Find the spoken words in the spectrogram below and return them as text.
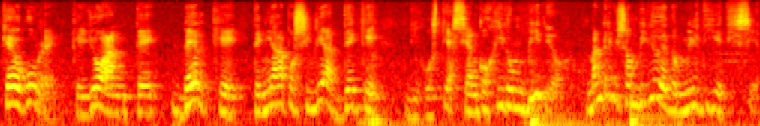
¿qué ocurre? Que yo ante ver que tenía la posibilidad de que, digo, hostia, si han cogido un vídeo, me han revisado un vídeo de 2017,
